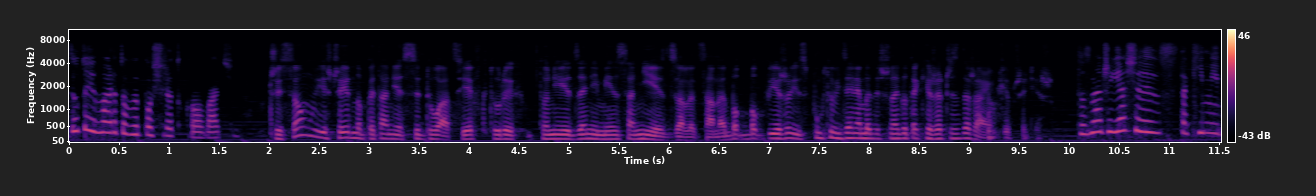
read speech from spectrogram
tutaj warto wypośrodkować. Czy są jeszcze jedno pytanie, sytuacje, w których to niejedzenie mięsa nie jest zalecane? Bo, bo jeżeli z punktu widzenia medycznego takie rzeczy zdarzają się przecież. To znaczy, ja się z takimi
